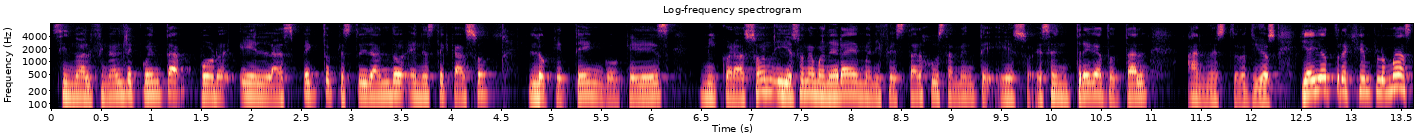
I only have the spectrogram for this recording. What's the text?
sino al final de cuenta por el aspecto que estoy dando, en este caso, lo que tengo, que es mi corazón y es una manera de manifestar justamente eso, esa entrega total a nuestro Dios. Y hay otro ejemplo más,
